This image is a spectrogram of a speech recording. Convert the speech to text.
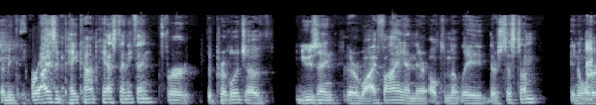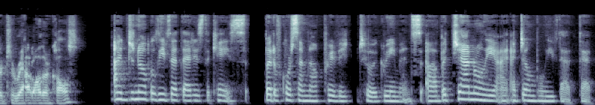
I mean, Verizon pay Comcast anything for the privilege of using their Wi-Fi and their ultimately their system in order to route all their calls? I do not believe that that is the case, but of course, I'm not privy to agreements. Uh, but generally, I, I, don't believe that that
